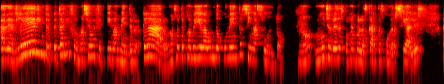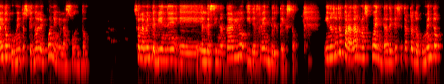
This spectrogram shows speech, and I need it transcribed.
A ver, leer, interpretar información efectivamente. Claro, nosotros cuando llega un documento sin asunto, ¿no? Muchas veces, por ejemplo, las cartas comerciales, hay documentos que no le ponen el asunto. Solamente viene eh, el destinatario y de frente el texto. Y nosotros para darnos cuenta de qué se trata el documento,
